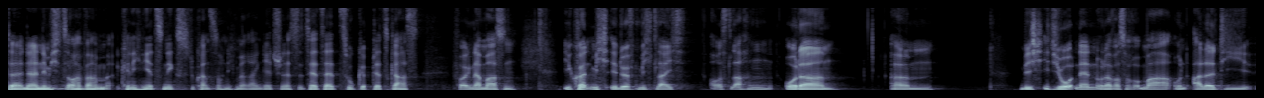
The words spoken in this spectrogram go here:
Da, da nehme ich jetzt auch einfach, kenne ich jetzt nichts, du kannst noch nicht mehr reingrätschen, das ist jetzt der Zug, gibt jetzt Gas. Folgendermaßen, ihr könnt mich, ihr dürft mich gleich auslachen oder ähm, mich Idiot nennen oder was auch immer und alle, die,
